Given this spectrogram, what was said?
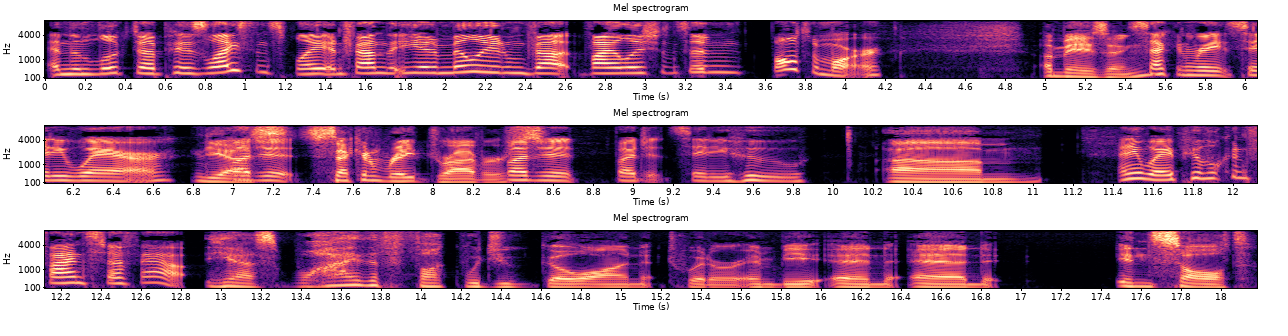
and then looked up his license plate and found that he had a million vi- violations in Baltimore. Amazing. Second rate city where? yes. Budget, Second rate drivers. budget, budget city who? Um. Anyway, people can find stuff out. Yes. Why the fuck would you go on Twitter and be and and insult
